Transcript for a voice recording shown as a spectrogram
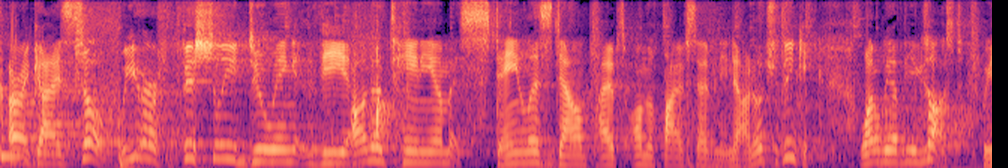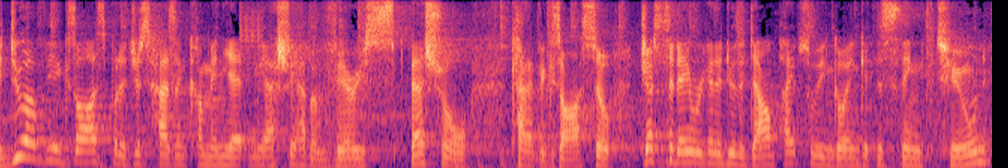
All right, guys, so we are officially doing the unobtainium stainless downpipes on the 570. Now, I know what you're thinking. Why don't we have the exhaust? We do have the exhaust, but it just hasn't come in yet, and we actually have a very special kind of exhaust. So just today, we're gonna do the downpipe so we can go and get this thing tuned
